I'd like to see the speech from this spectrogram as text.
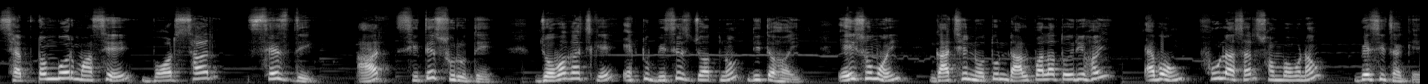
সেপ্টেম্বর মাসে বর্ষার শেষ দিক। আর শীতের শুরুতে জবা গাছকে একটু বিশেষ যত্ন দিতে হয়। এই সময় গাছে নতুন ডালপালা তৈরি হয় এবং ফুল আসার সম্ভাবনাও বেশি থাকে।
